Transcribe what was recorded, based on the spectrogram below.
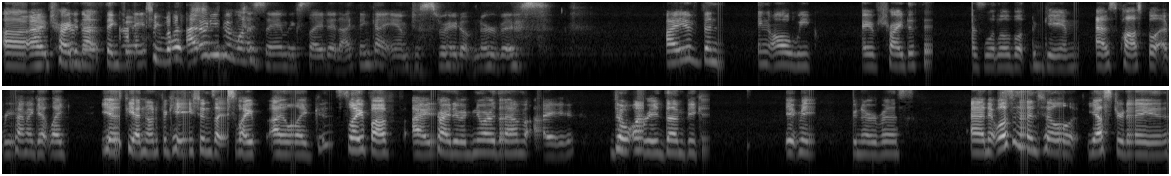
Uh, I try to not think I- it too much. I don't even want to say I'm excited. I think I am just straight up nervous. I have been thinking all week. I have tried to think as little about the game as possible. Every time I get like ESPN notifications, I swipe. I like swipe up. I try to ignore them. I don't want to read them because it makes me nervous. And it wasn't until yesterday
